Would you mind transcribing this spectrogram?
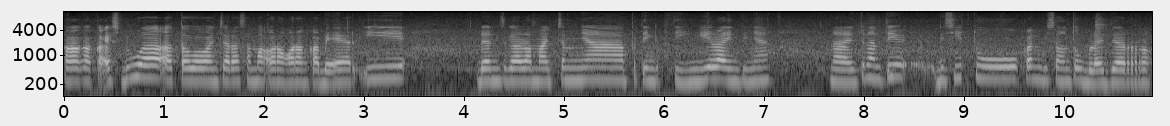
kakak-kakak S2 atau wawancara sama orang-orang KBRI dan segala macamnya petinggi-petinggi lah intinya. Nah itu nanti di situ kan bisa untuk belajar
